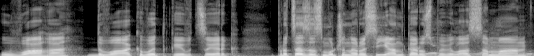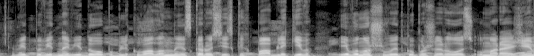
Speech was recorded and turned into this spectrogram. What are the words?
увага два квитки в цирк. Про це засмучена росіянка розповіла сама. Відповідне відео опублікувала низка російських пабліків, і воно швидко поширилось у мережі.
